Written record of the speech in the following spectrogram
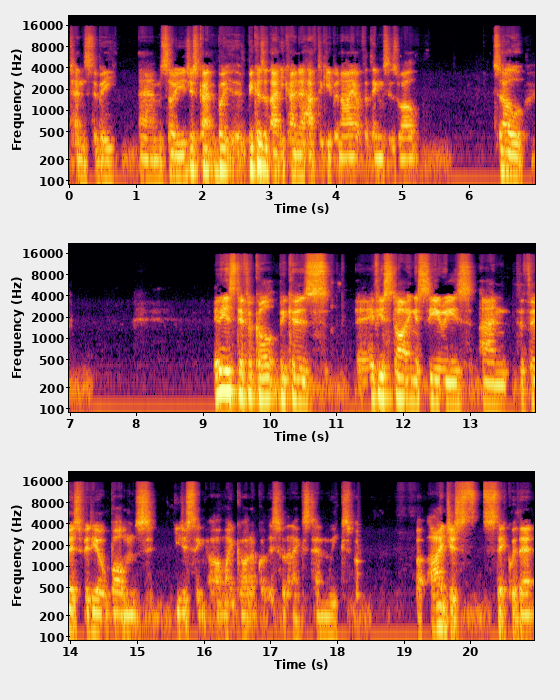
tends to be. Um, so you just kind of, but because of that, you kind of have to keep an eye out for things as well. So it is difficult because if you're starting a series and the first video bombs, you just think, oh my God, I've got this for the next 10 weeks. But, but I just stick with it.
